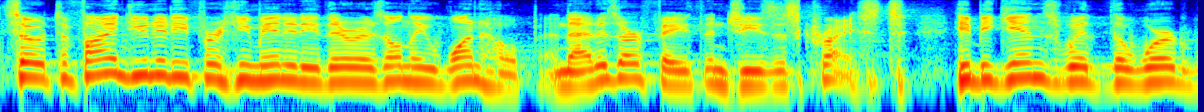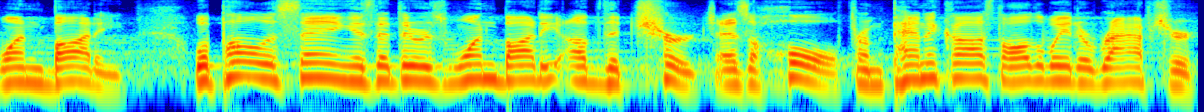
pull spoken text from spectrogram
so to find unity for humanity, there is only one hope, and that is our faith in Jesus Christ. He begins with the word one body. What Paul is saying is that there is one body of the church as a whole, from Pentecost all the way to rapture.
